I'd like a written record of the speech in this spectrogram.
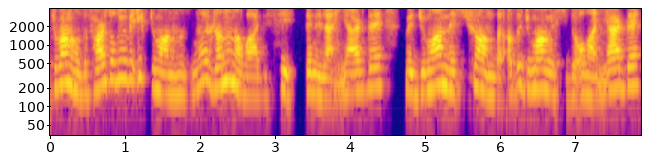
cuma namazı farz oluyor ve ilk cuma namazını Ranuna Vadisi denilen yerde ve cuma mes şu anda adı cuma mescidi olan yerde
